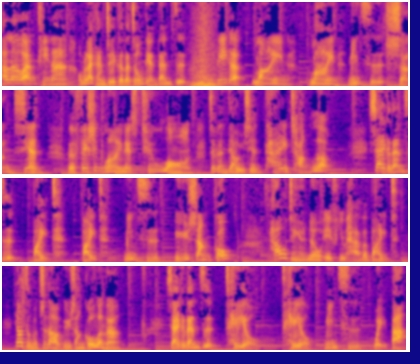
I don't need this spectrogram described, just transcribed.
Hello, I'm Tina。我们来看这个的重点单字。第一个 line line 名词，绳线。The fishing line is too long。这根钓鱼线太长了。下一个单字 bite，bite 名词，鱼上钩。 How do you know if you have a bite？要怎么知道鱼上钩了呢？下一个单字 tail，tail 名词，尾巴。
